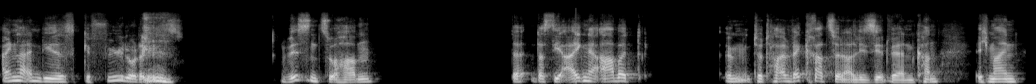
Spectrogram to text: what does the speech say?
allein dieses Gefühl oder dieses Wissen zu haben, dass die eigene Arbeit total wegrationalisiert werden kann. Ich meine,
